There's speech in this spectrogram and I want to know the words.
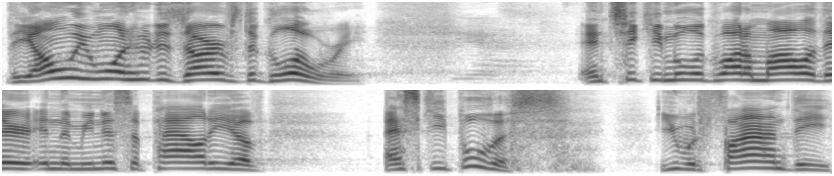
the only one who deserves the glory. In Chiquimula, Guatemala, there in the municipality of Esquipulas, you would find the, the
